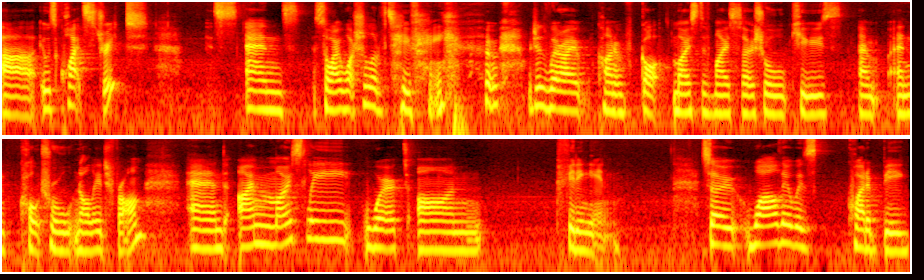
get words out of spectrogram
Uh, it was quite strict. and so I watched a lot of TV, which is where I kind of got most of my social cues and, and cultural knowledge from. And I mostly worked on fitting in. So while there was quite a big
